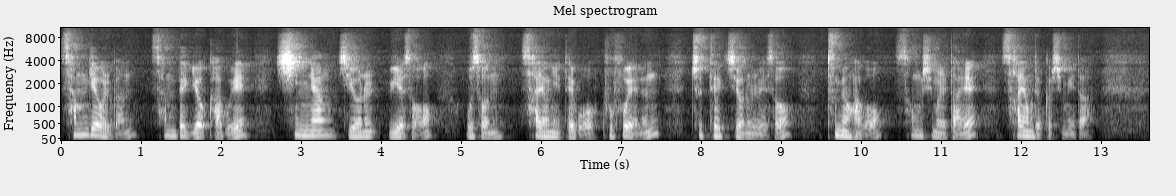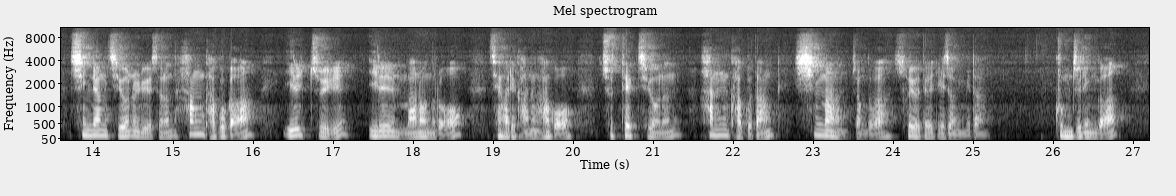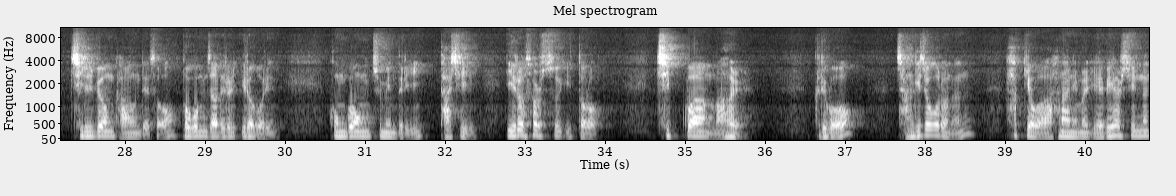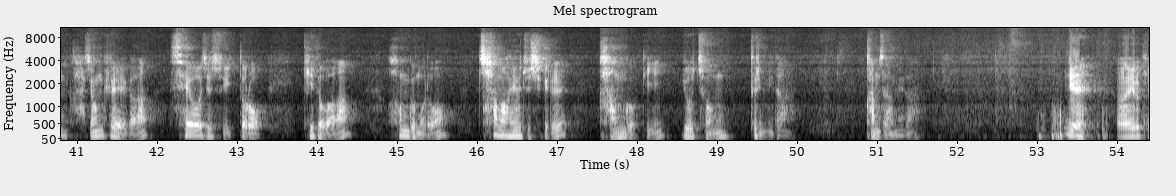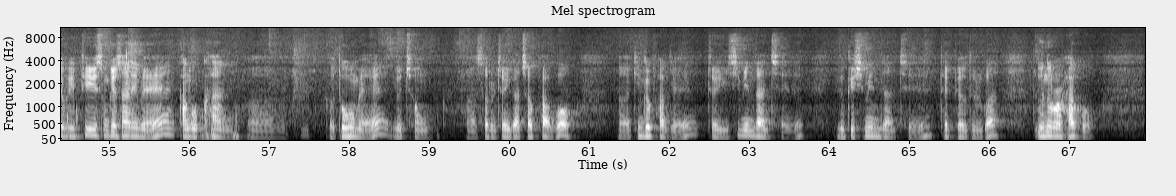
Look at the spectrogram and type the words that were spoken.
3개월간 300여 가구의 식량 지원을 위해서 우선 사용이 되고 그 후에는 주택 지원을 위해서 투명하고 성심을 다해 사용될 것입니다. 식량 지원을 위해서는 한 가구가 일주일 1만 원으로 생활이 가능하고 주택 지원은 한 가구당 10만 원 정도가 소요될 예정입니다. 굶주림과 질병 가운데서 보금자리를 잃어버린 공공 주민들이 다시 일어설 수 있도록 집과 마을 그리고 장기적으로는 학교와 하나님을 예배할 수 있는 가정교회가 세워질 수 있도록 기도와 헌금으로 참여하여 주시기를 간곡히 요청드립니다. 감사합니다. 예, 아, 이렇게 우리 피 선교사님의 간곡한 어, 그 도움의 요청서를 저희가 접하고 어, 긴급하게 저희 시민단체 기독교 시민단체 대표들과 의논을 하고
